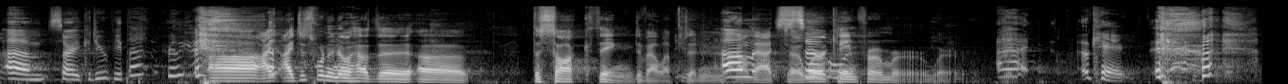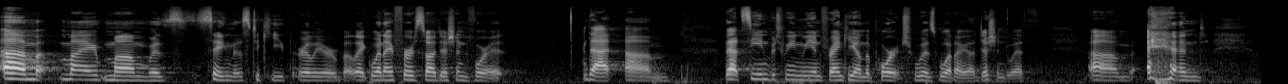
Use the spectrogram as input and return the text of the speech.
Um, sorry, could you repeat that? Really? Uh, I, I just want to know how the uh, the sock thing developed and how Um, that uh, where it came from or where. okay. um, my mom was saying this to Keith earlier, but like when I first auditioned for it, that um, that scene between me and Frankie on the porch was what I auditioned with, um, and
